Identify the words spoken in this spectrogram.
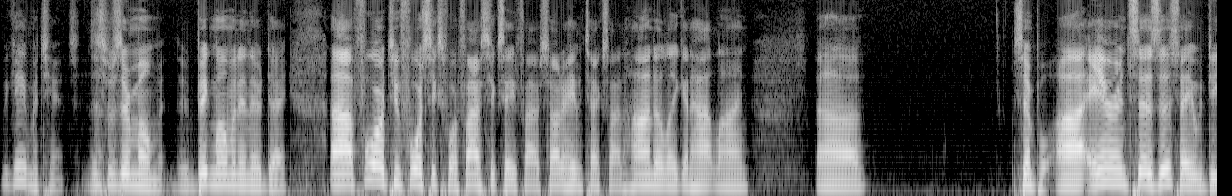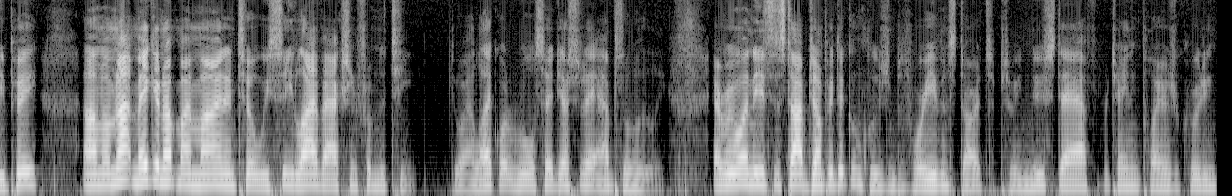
We gave them a chance. This was their moment, their big moment in their day. Uh, 402 464 5685, Sauter Haven text line, Honda Lincoln Hotline. Uh, simple. Uh, Aaron says this Hey, with DP, um, I'm not making up my mind until we see live action from the team. Do I like what Rhule said yesterday? Absolutely. Everyone needs to stop jumping to conclusions before he even starts. Between new staff, retaining players, recruiting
